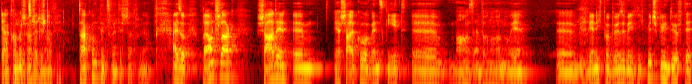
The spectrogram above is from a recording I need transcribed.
Da kommt eine zweite. Staffel. Da kommt eine zweite Staffel, ja. Also, Braunschlag, schade. Ähm, Herr Schalko, wenn es geht, äh, machen Sie einfach noch eine neue Äh, ich wäre nicht mal böse, wenn ich nicht mitspielen dürfte.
